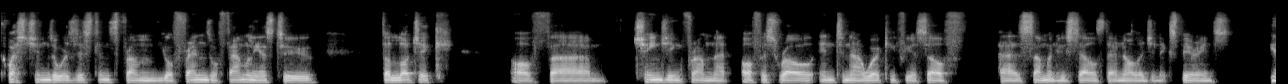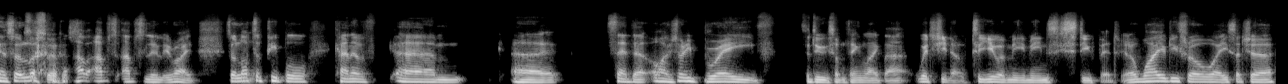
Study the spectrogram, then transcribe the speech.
questions or resistance from your friends or family as to the logic of um, changing from that office role into now working for yourself as someone who sells their knowledge and experience. Yeah, so absolutely right. So lots mm. of people kind of um, uh, said that, oh, I was very brave to do something like that, which you know to you and me means stupid. You know, why would you throw away such a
